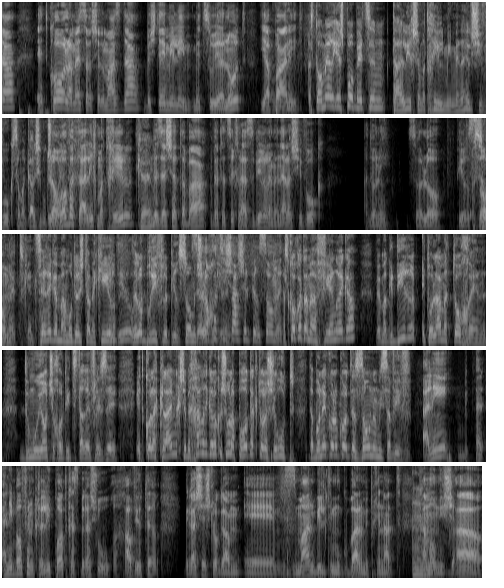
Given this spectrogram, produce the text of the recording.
את כל המסר של מזדה בשתי מילים, מצוינות יפנית. אז אתה אומר, יש פה בעצם תהליך שמתחיל ממנהל שיווק, סמנכ"ל שיווק. לרוב התהליך מתחיל כן. בזה שאתה בא ואתה צריך להסביר למנהל השיווק, אדוני, זו לא פרסומת. כן, צא רגע מהמודל שאתה מכיר, בדיוק. זה לא בריף לפרסומת. זה לא חצי. שעה של פרסומת. אז קודם כל אתה מאפיין רגע, ומגדיר את עולם התוכן, דמויות שיכולות להצטרף לזה, את כל הקליימקס שבכלל רגע לא קשור ל product או לשירות. אתה בונה קודם כל את ה zone מסביב. אני, אני באופן כללי פודקאסט, בגלל שהוא רחב יותר, בגלל שיש לו גם אה, זמן בלתי מוגבל מבחינת כמה הוא נשאר,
